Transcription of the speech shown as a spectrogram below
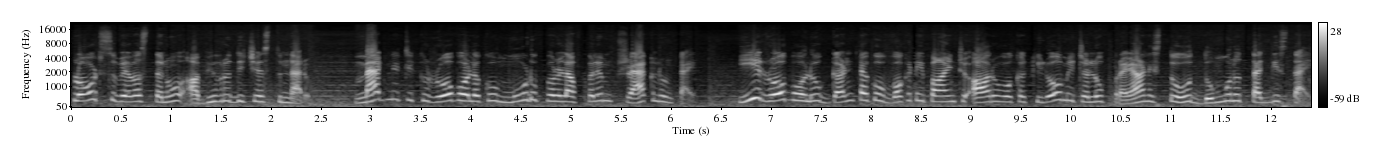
ఫ్లోట్స్ వ్యవస్థను అభివృద్ధి చేస్తున్నారు. మ్యాగ్నెటిక్ రోబోలకు మూడు పొరల ఫిల్మ్ ట్రాక్లుంటాయి. ఈ రోబోలు గంటకు ఒకటి పాయింట్ ఆరు ఒక కిలోమీటర్లు ప్రయాణిస్తూ దుమ్మును తగ్గిస్తాయి.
